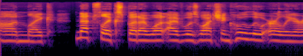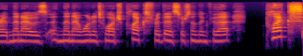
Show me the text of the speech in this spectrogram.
on like Netflix, but I want I was watching Hulu earlier and then I was and then I wanted to watch Plex for this or something for that. Plex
